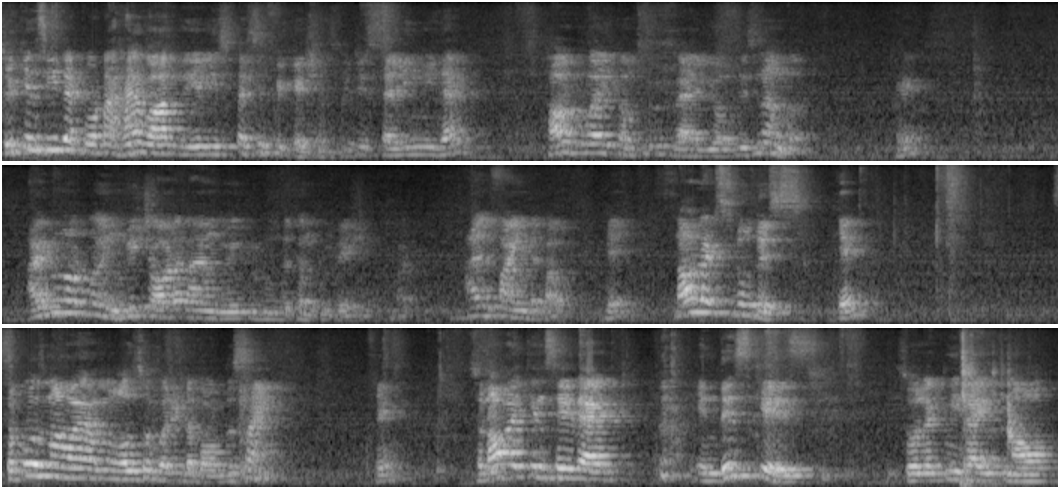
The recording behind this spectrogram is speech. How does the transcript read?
So you can see that what I have are really specifications, which is telling me that how do I compute value of this number? Okay? I do not know in which order I am going to do the computation, but I'll find that out. Okay? Now let's do this. Okay? Suppose now I am also worried about the sign. Okay? So now I can say that in this case, so let me write now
